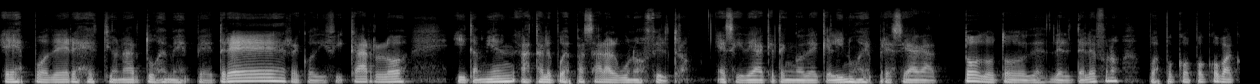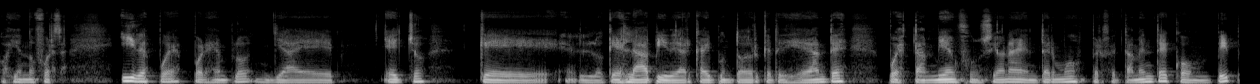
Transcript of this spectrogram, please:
es poder gestionar tus MP3, recodificarlos y también hasta le puedes pasar algunos filtros. Esa idea que tengo de que Linux Express se haga todo, todo desde el teléfono, pues poco a poco va cogiendo fuerza. Y después, por ejemplo, ya he hecho que lo que es la API de archive.org que te dije antes, pues también funciona en Termus perfectamente con pip,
